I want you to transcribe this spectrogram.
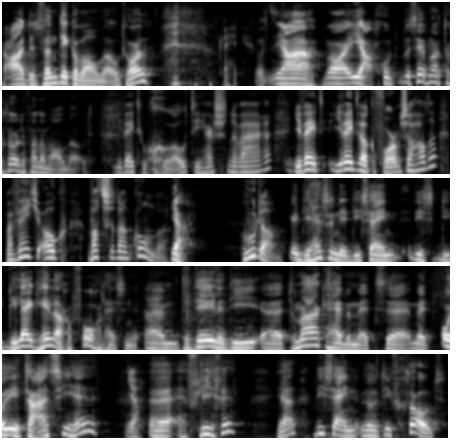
Nou, dit is wel een dikke walnoot, hoor. Oké, okay, goed. Ja, maar ja, goed. We zeggen maar toch grootte van een walnoot. Je weet hoe groot die hersenen waren. Je weet, je weet welke vorm ze hadden. Maar weet je ook wat ze dan konden? Ja. Hoe dan? Die hersenen die zijn, die, die, die lijken heel erg op vogelhersenen. Um, de delen die uh, te maken hebben met, uh, met oriëntatie hè? Ja. Uh, en vliegen, ja, die zijn relatief groot.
